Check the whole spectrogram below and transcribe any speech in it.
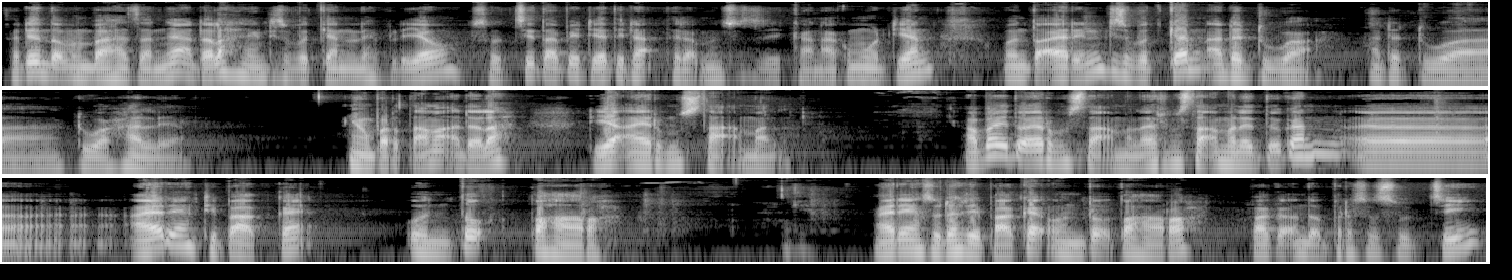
Jadi untuk pembahasannya adalah yang disebutkan oleh beliau suci tapi dia tidak tidak mensucikan. Nah kemudian untuk air ini disebutkan ada dua, ada dua dua hal ya. Yang pertama adalah dia air musta'mal. Apa itu air musta'mal? Air musta'mal itu kan uh, air yang dipakai untuk toharoh. Air yang sudah dipakai untuk toharoh, pakai untuk bersesuci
